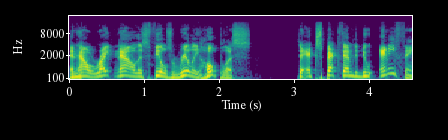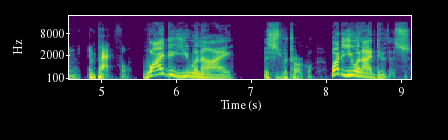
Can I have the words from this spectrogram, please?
and how right now this feels really hopeless to expect them to do anything impactful. Why do you and I, this is rhetorical, why do you and I do this?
